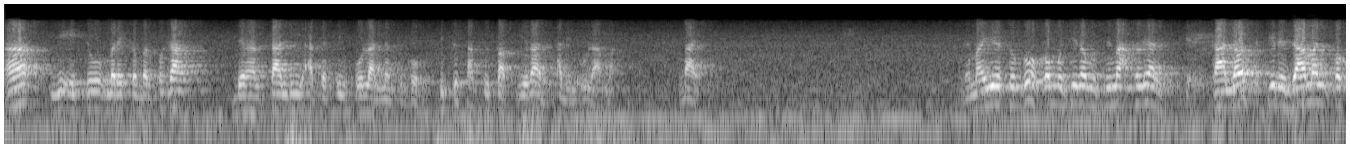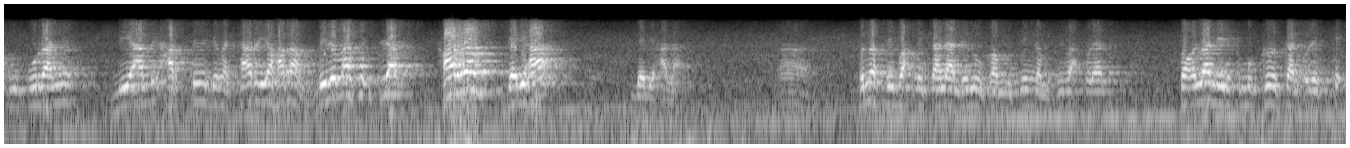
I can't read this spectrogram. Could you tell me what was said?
ha, iaitu mereka berpegang dengan tali atau simpulan dan teguh. Itu satu tafsiran adil ulama. Baik. Memang ia sungguh kaum muslim muslimat kalian. Kalau sekiranya zaman perkumpulannya, dia ambil harta dengan cara yang haram. Bila masuk Islam, haram jadi ha, jadi halal. Ha. Pernah buat misalan dulu kaum muslim dan muslimat kalian. Soalan yang dikemukakan oleh Kate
